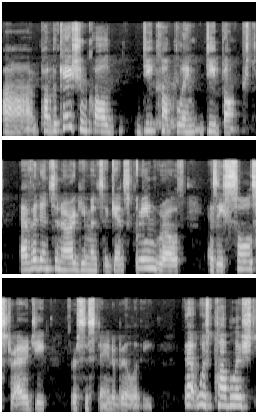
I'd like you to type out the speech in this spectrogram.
uh, publication called Decoupling Debunked Evidence and Arguments Against Green Growth as a Sole Strategy for Sustainability. That was published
